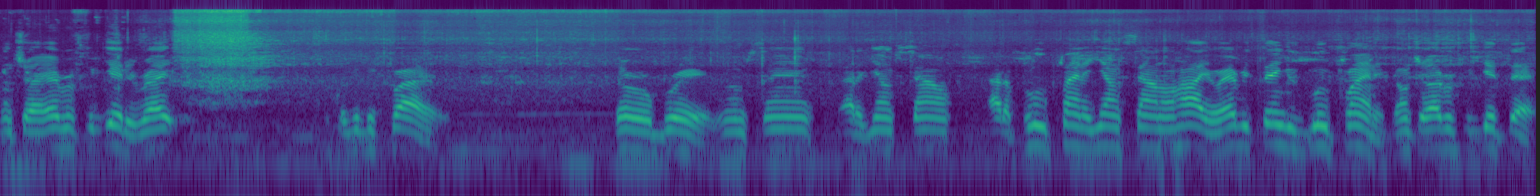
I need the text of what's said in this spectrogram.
Don't y'all ever forget it, right? Look at the fire. Thoroughbred, you know what I'm saying? Out of Youngstown, out of Blue Planet, Youngstown, Ohio. Everything is Blue Planet. Don't y'all ever forget that.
